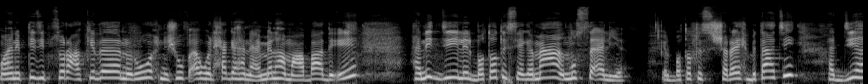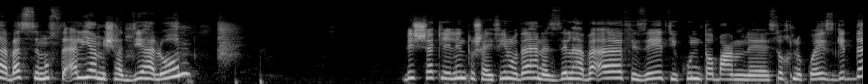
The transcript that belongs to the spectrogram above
وهنبتدي بسرعة كده نروح نشوف أول حاجة هنعملها مع بعض إيه. هندي للبطاطس يا جماعة نص قلية. البطاطس الشرايح بتاعتي هديها بس نص قلية مش هديها لون. بالشكل اللي أنتوا شايفينه ده هنزلها بقى في زيت يكون طبعا سخن كويس جدا.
